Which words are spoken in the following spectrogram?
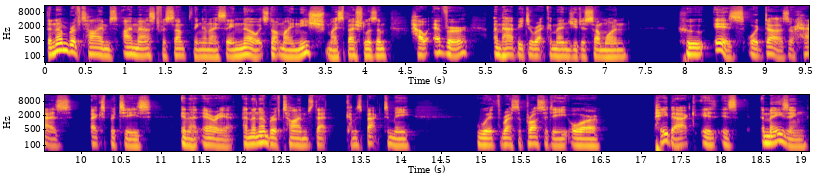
The number of times I'm asked for something and I say, no, it's not my niche, my specialism. However, I'm happy to recommend you to someone who is or does or has expertise in that area. And the number of times that comes back to me with reciprocity or payback is, is amazing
